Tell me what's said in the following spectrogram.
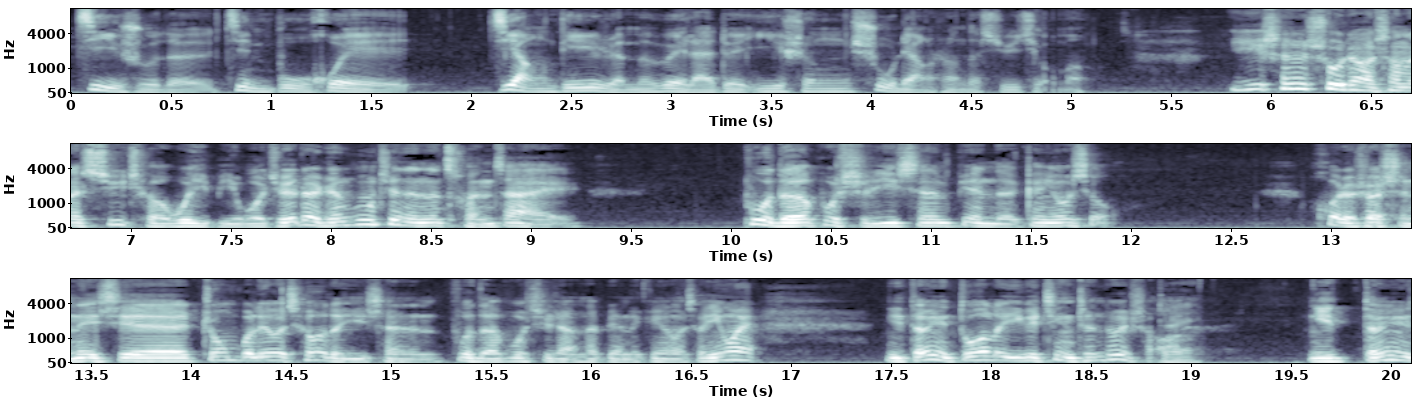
技术的进步会降低人们未来对医生数量上的需求吗？医生数量上的需求未必，我觉得人工智能的存在不得不使医生变得更优秀，或者说使那些中不溜秋的医生不得不去让他变得更优秀，因为你等于多了一个竞争对手，你等于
